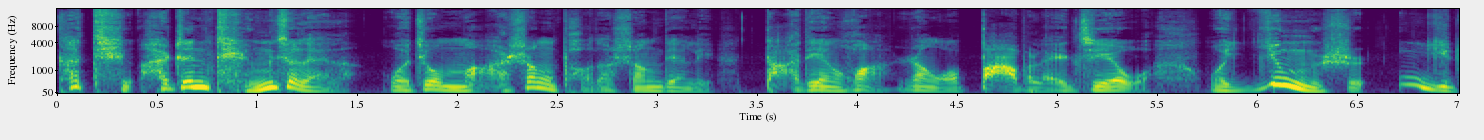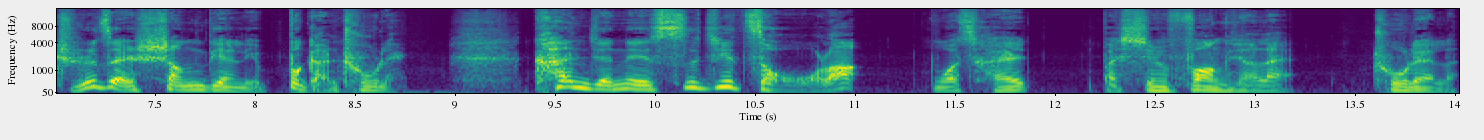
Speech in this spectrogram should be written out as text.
他停，还真停下来了。我就马上跑到商店里打电话，让我爸爸来接我。我硬是一直在商店里不敢出来。看见那司机走了，我才把心放下来，出来了。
